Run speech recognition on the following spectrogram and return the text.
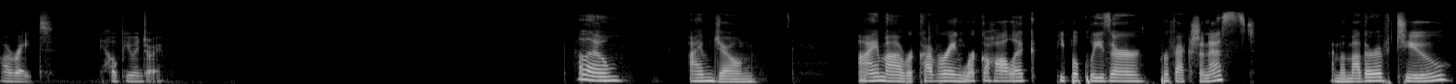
All right. Hope you enjoy. Hello, I'm Joan. I'm a recovering workaholic, people pleaser, perfectionist. I'm a mother of two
